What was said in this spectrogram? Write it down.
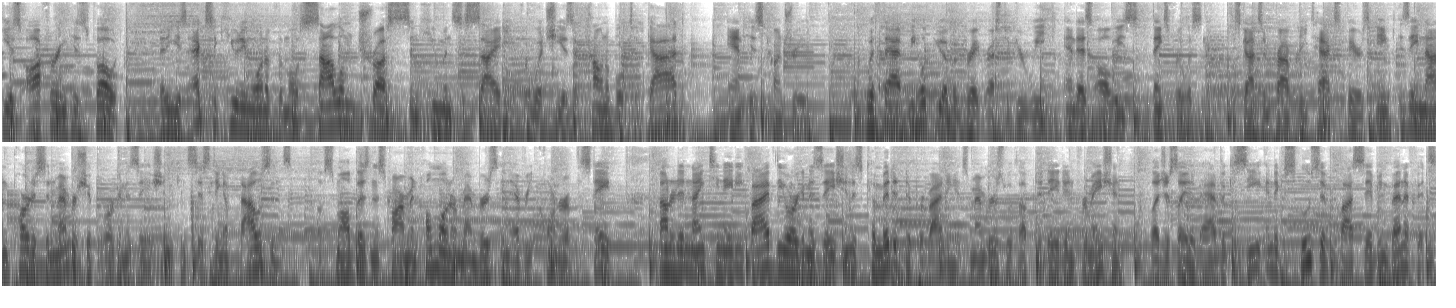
he is offering his vote that he is executing one of the most solemn trusts in human society for which he is accountable to God and his country. With that, we hope you have a great rest of your week. And as always, thanks for listening. Wisconsin Property Taxpayers Inc. is a nonpartisan membership organization consisting of thousands of small business, farm, and homeowner members in every corner of the state. Founded in 1985, the organization is committed to providing its members with up to date information, legislative advocacy, and exclusive cost saving benefits.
